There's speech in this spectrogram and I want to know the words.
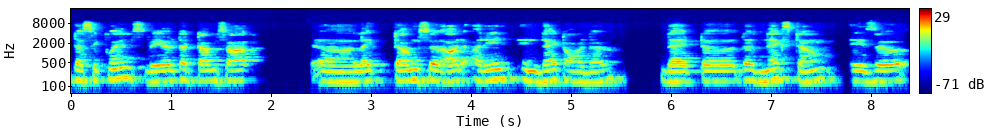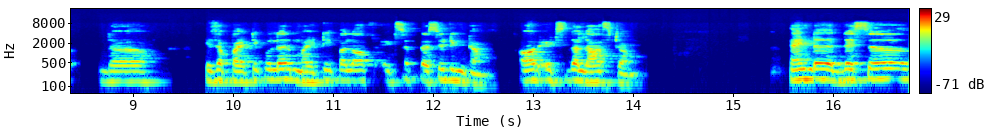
the sequence where the terms are like terms are arranged in that order that uh, the next term is uh, the is a particular multiple of its preceding term or it's the last term. And uh, this uh,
